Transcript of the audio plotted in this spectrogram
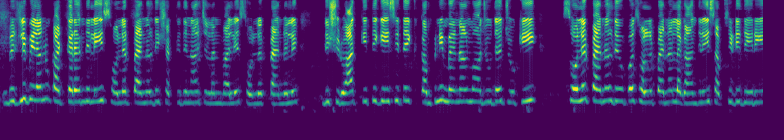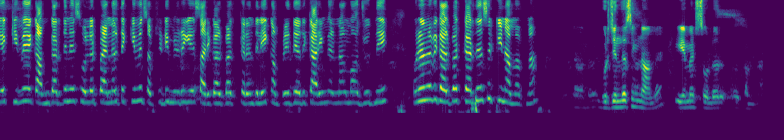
ਬਿਜਲੀ ਬਿੱਲਾਂ ਨੂੰ ਘੱਟ ਕਰਨ ਦੇ ਲਈ ਸੋਲਰ ਪੈਨਲ ਦੀ ਸ਼ਕਤੀ ਦੇ ਨਾਲ ਚੱਲਣ ਵਾਲੇ ਸੋਲਰ ਪੈਨਲ ਦੀ ਸ਼ੁਰੂਆਤ ਕੀਤੀ ਗਈ ਸੀ ਤੇ ਇੱਕ ਕੰਪਨੀ ਮੇਰੇ ਨਾਲ ਮੌਜੂਦ ਹੈ ਜੋ ਕਿ ਸੋਲਰ ਪੈਨਲ ਦੇ ਉੱਪਰ ਸੋਲਰ ਪੈਨਲ ਲਗਾਉਣ ਦੇ ਲਈ ਸਬਸਿਡੀ ਦੇ ਰਹੀ ਹੈ। ਕਿਵੇਂ ਕੰਮ ਕਰਦੇ ਨੇ ਸੋਲਰ ਪੈਨਲ ਤੇ ਕਿਵੇਂ ਸਬਸਿਡੀ ਮਿਲ ਰਹੀ ਹੈ? ਸਾਰੀ ਗੱਲਬਾਤ ਕਰਨ ਦੇ ਲਈ ਕੰਪਨੀ ਦੇ ਅਧਿਕਾਰੀ ਮੇਰੇ ਨਾਲ ਮੌਜੂਦ ਨੇ। ਉਹਨਾਂ ਨਾਲ ਵੀ ਗੱਲਬਾਤ ਕਰਦੇ ਹਾਂ। ਸਰ, ਕੀ ਨਾਮ ਹੈ ਆਪਣਾ? ਗੁਰਜਿੰਦਰ ਸਿੰਘ ਨਾਮ ਹੈ। AMH solar company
